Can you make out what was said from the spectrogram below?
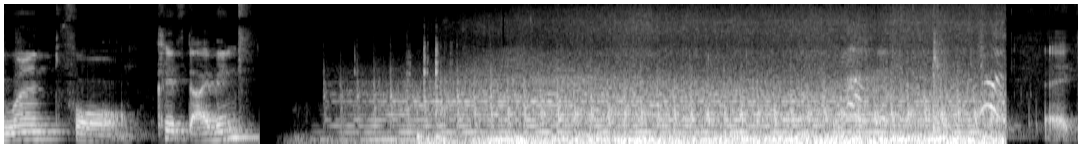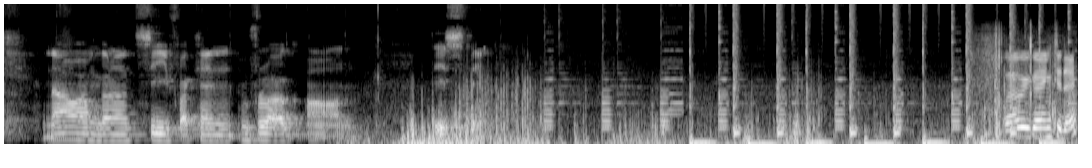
went for cliff diving. Like, now I'm gonna see if I can vlog on this thing. Where are we going today?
